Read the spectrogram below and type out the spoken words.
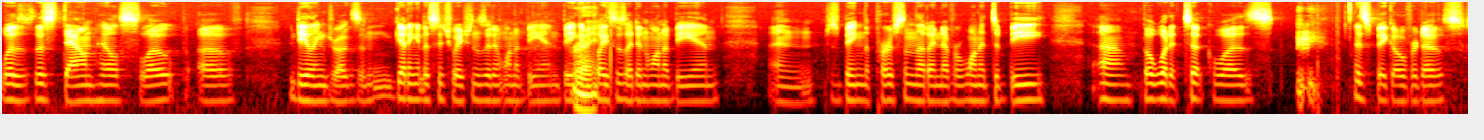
was this downhill slope of dealing drugs and getting into situations I didn't want to be in, being in places I didn't want to be in, and just being the person that I never wanted to be. Um, but what it took was this big overdose.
